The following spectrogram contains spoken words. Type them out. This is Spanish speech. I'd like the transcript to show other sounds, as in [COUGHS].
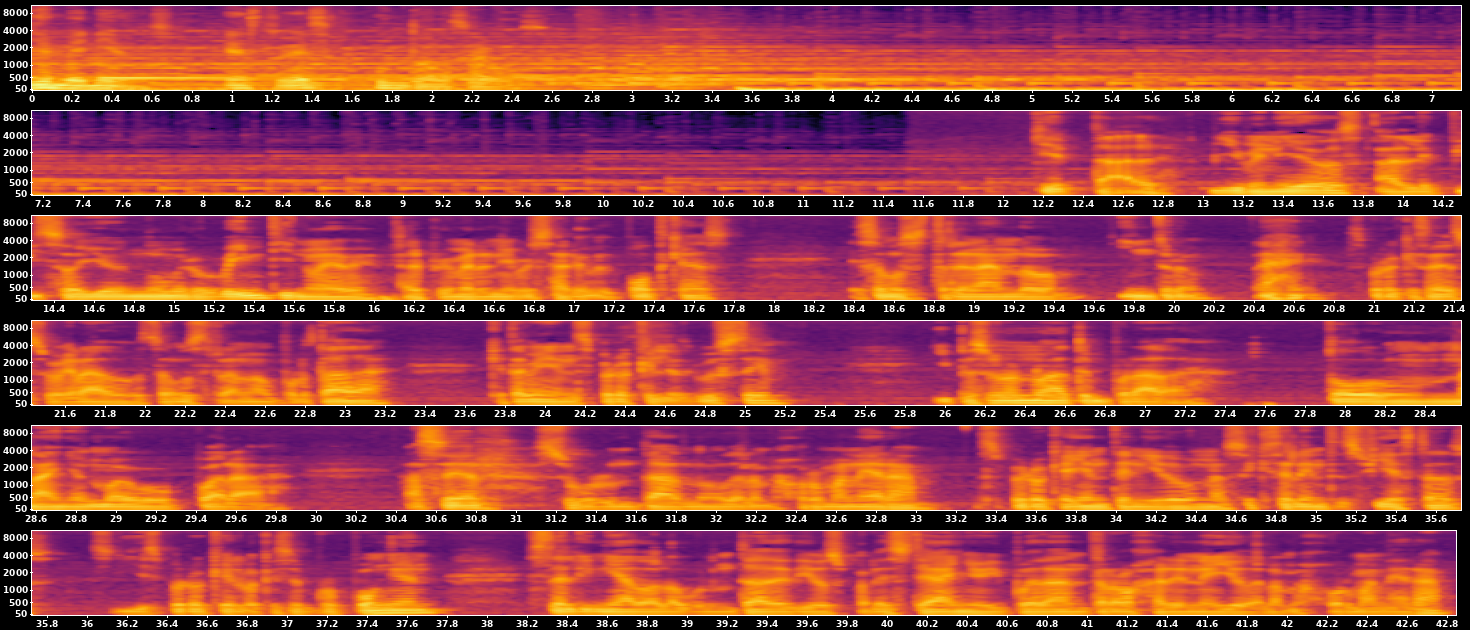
Bienvenidos, esto es Junto a las Aguas. ¿Qué tal? Bienvenidos al episodio número 29, al primer aniversario del podcast. Estamos estrenando intro, [LAUGHS] espero que sea de su agrado, estamos estrenando portada, que también espero que les guste. Y pues una nueva temporada, todo un año nuevo para hacer su voluntad ¿no? de la mejor manera. Espero que hayan tenido unas excelentes fiestas y espero que lo que se propongan esté alineado a la voluntad de Dios para este año y puedan trabajar en ello de la mejor manera.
